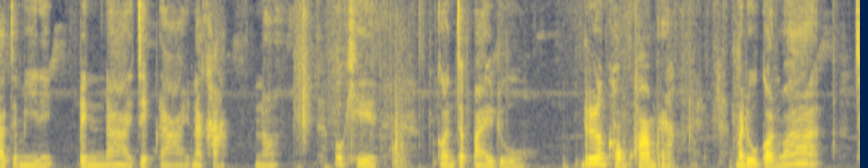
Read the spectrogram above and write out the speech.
อาจจะมีเป็นได้เจ็บได้นะคะเนาะโอเค ก่อนจะไปดูเรื่องของความรัก มาดูก่อนว่า ช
